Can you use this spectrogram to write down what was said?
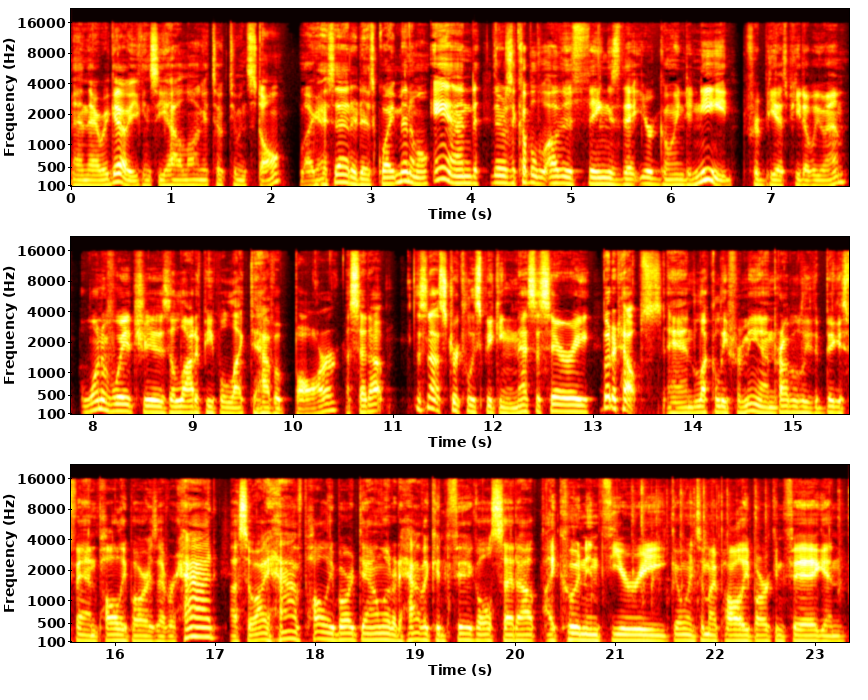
And there we go. You can see how long it took to install. Like I said, it is quite minimal. And there's a couple of other things that you're going to need for BSPWM. One of which is a lot of people like to have a bar set up it's not strictly speaking necessary, but it helps. And luckily for me, I'm probably the biggest fan Polybar has ever had. Uh, so I have Polybar downloaded, I have a config all set up. I could, in theory, go into my Polybar config and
